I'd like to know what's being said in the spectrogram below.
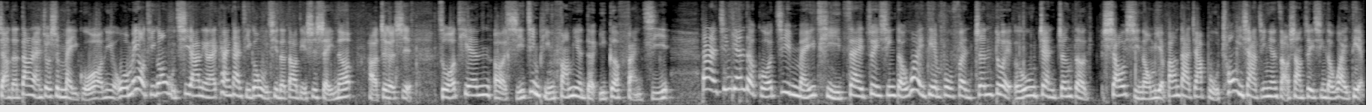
讲的当然就是美国。你我没有提供武器啊，你来看看提供武器的到底是谁呢？好，这个是昨天呃习近平方面的一个反击。当然，今天的国际媒体在最新的外电部分，针对俄乌战争的消息呢，我们也帮大家补充一下今天早上最新的外电。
